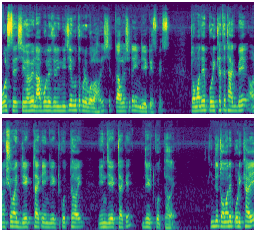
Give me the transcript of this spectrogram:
বলছে, সেভাবে না বলে যদি নিজের মতো করে বলা হয় তাহলে সেটা ইনডিরেক্ট স্পিচ তোমাদের পরীক্ষাতে থাকবে, অনেক সময় ডিরেক্ট থাকে ইনডিরেক্ট করতে হয় ইনডিরেক্ট থাকে ডিরেক্ট করতে হয়। কিন্তু তোমাদের পরীক্ষায়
